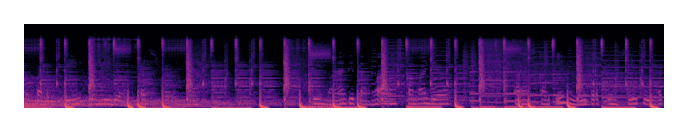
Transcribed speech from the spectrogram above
seperti yang dijelaskan sebelumnya. Cuma ditambah arang sekam aja. Arang sekam ini berfungsi buat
